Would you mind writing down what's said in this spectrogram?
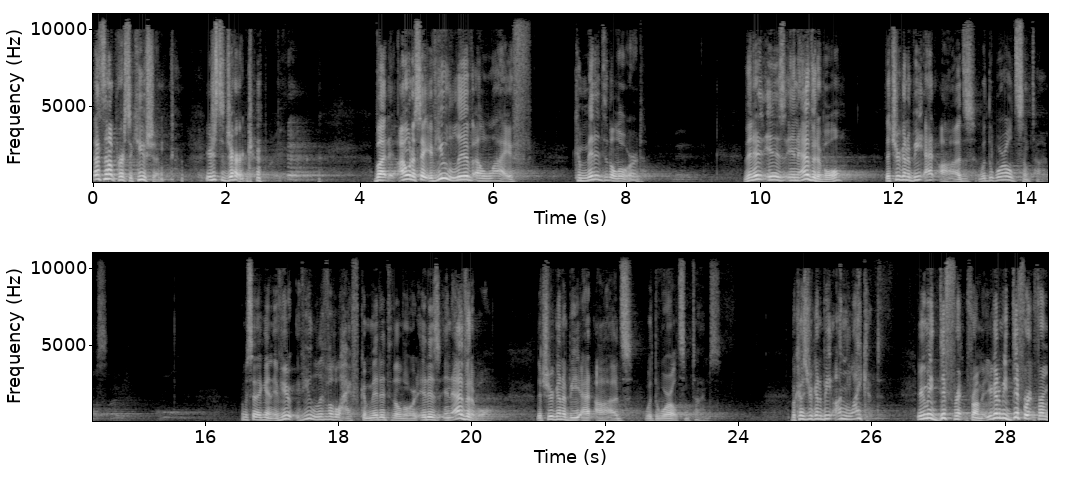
that's not persecution. You're just a jerk. but I want to say if you live a life committed to the Lord, then it is inevitable that you're going to be at odds with the world sometimes. Let me say that again. If you, if you live a life committed to the Lord, it is inevitable that you're going to be at odds with the world sometimes because you're going to be unlike it. You're going to be different from it. You're going to be different from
